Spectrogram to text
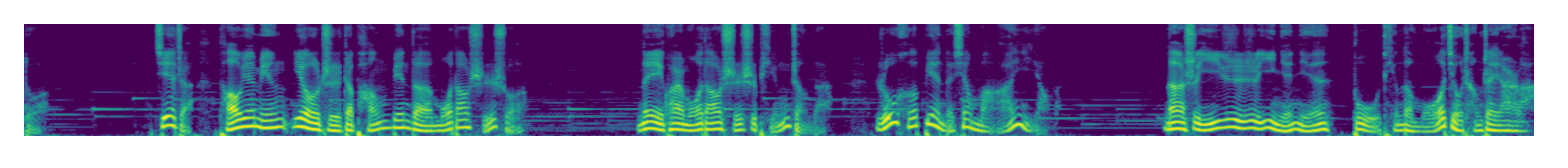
多。”接着，陶渊明又指着旁边的磨刀石说：“那块磨刀石是平整的，如何变得像马鞍一样呢？那是一日日、一年年。”不停的磨就成这样了，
